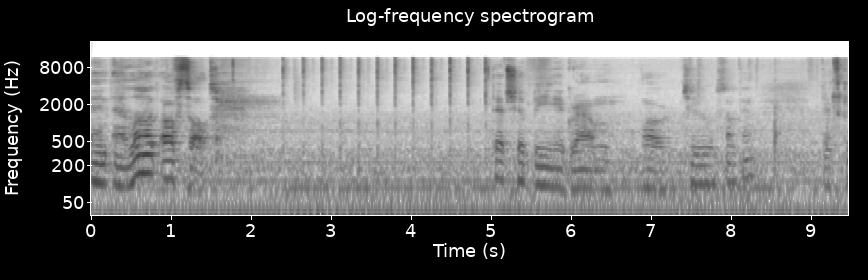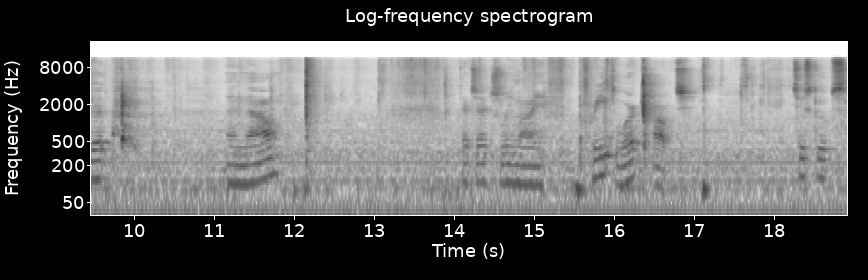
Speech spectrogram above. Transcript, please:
in a lot of salt. That should be a gram or two something. That's good. And now that's actually my pre-workout. Two scoops.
